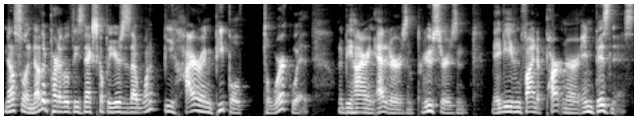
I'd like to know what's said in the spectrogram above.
And also another part about these next couple years is I want to be hiring people to work with. I want to be hiring editors and producers and maybe even find a partner in business.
